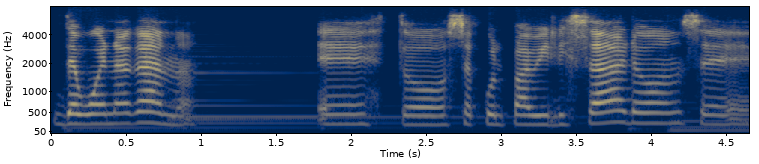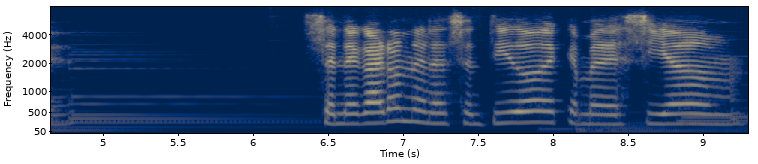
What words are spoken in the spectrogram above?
de buena gana. Esto se culpabilizaron, se, se negaron en el sentido de que me decían,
